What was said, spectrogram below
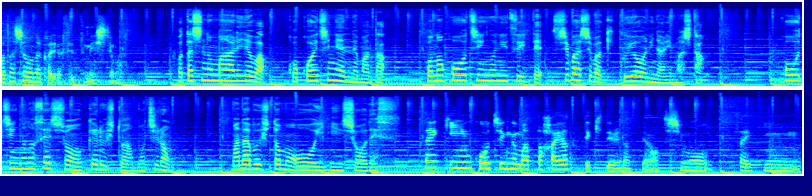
私の中では説明してます。私の周りではここ1年でまたこのコーチングについてしばしば聞くようになりました。コーチングのセッションを受ける人はもちろん学ぶ人も多い印象です。最近コーチングまた流行ってきてるなっていうのは私も最近、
